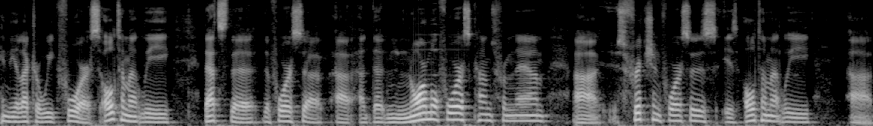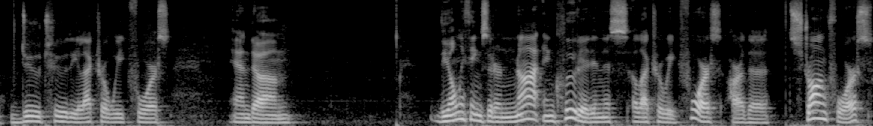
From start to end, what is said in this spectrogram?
in the electroweak force. Ultimately, that's the, the force, uh, uh, uh the normal force comes from them. Uh, friction forces is ultimately uh, due to the electroweak force. And um, the only things that are not included in this electroweak force are the strong force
